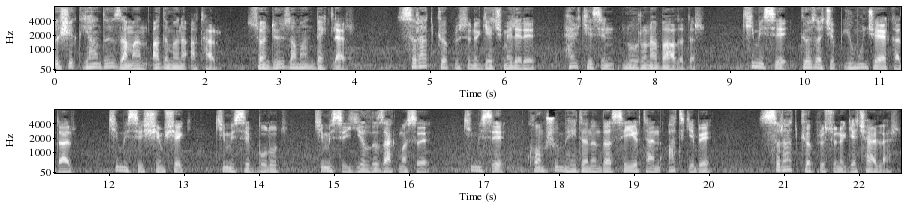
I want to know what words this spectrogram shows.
Işık yandığı zaman adımını atar, söndüğü zaman bekler. Sırat köprüsünü geçmeleri herkesin nuruna bağlıdır. Kimisi göz açıp yumuncaya kadar, kimisi şimşek, kimisi bulut, kimisi yıldız akması, kimisi komşu meydanında seyirten at gibi Sırat köprüsünü geçerler.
